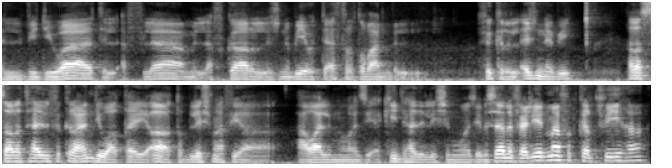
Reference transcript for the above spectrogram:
الفيديوهات الأفلام الأفكار الأجنبية والتأثر طبعا بالفكر الأجنبي. خلاص صارت هذه الفكرة عندي واقعية. آه طب ليش ما فيها عوالم موازية؟ أكيد هذا الاشي موازي بس أنا فعليا ما فكرت فيها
